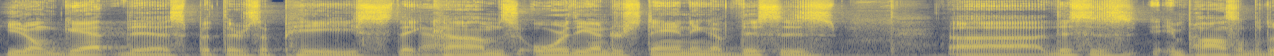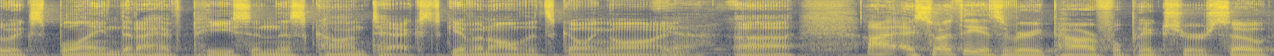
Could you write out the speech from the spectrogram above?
you don't get this, but there's a peace that yeah. comes, or the understanding of this is uh, this is impossible to explain that I have peace in this context, given all that's going on. Yeah. Uh, I, so I think it's a very powerful picture. So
